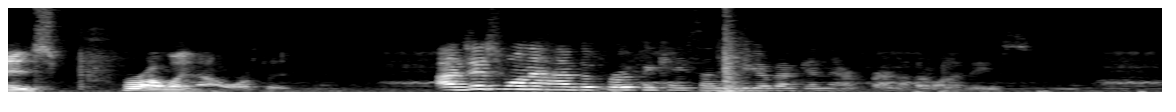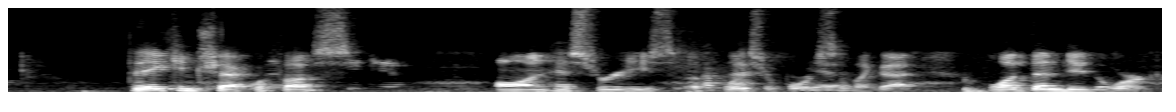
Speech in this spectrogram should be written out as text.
It's probably not worth it. I just want to have the proof in case I need to go back in there for another one of these. They can check with us on histories of Okay. police reports Yeah. stuff like that. Let them do the work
